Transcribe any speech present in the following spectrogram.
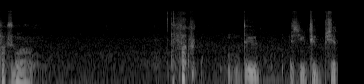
What the fuck is going on? What the fuck? Dude, this YouTube shit.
